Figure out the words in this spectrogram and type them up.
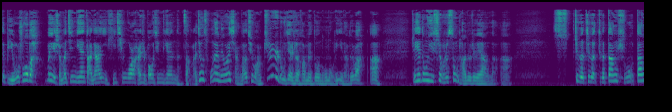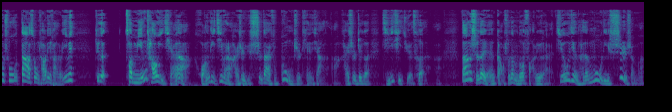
那比如说吧，为什么今天大家一提清官还是包青天呢？怎么就从来没有人想到去往制度建设方面多努努力呢？对吧？啊，这些东西是不是宋朝就这个样子啊？这个这个这个当初当初大宋朝立法的时候，因为这个从明朝以前啊，皇帝基本上还是与士大夫共治天下的啊，还是这个集体决策的啊。当时的人搞出那么多法律来，究竟他的目的是什么？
